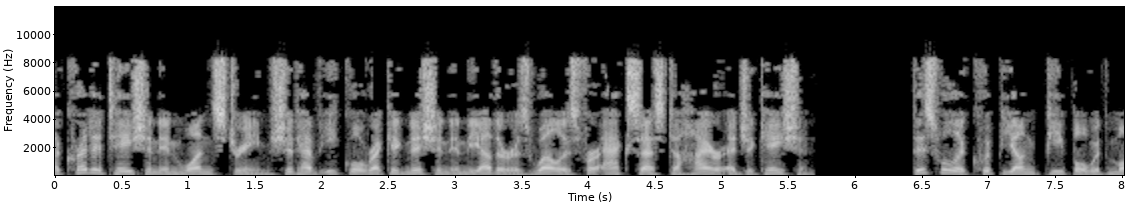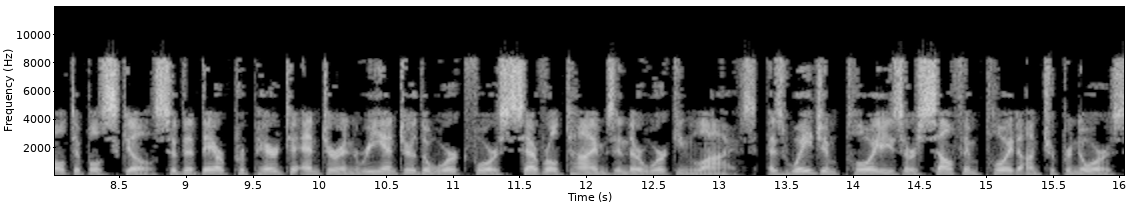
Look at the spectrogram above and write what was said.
Accreditation in one stream should have equal recognition in the other as well as for access to higher education. This will equip young people with multiple skills so that they are prepared to enter and re-enter the workforce several times in their working lives, as wage employees or self-employed entrepreneurs,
